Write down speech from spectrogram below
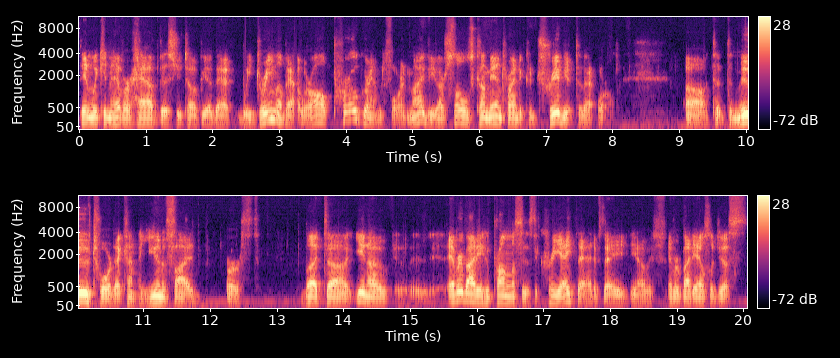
then we can never have this utopia that we dream about. We're all programmed for it. In my view, our souls come in trying to contribute to that world, uh, to, to move toward that kind of unified earth. But, uh, you know, everybody who promises to create that, if they, you know, if everybody else will just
